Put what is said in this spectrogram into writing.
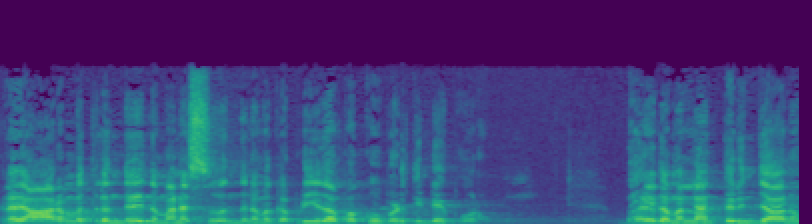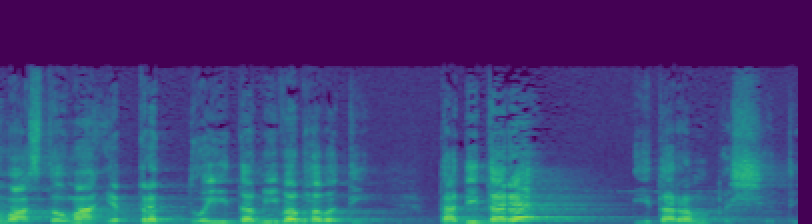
அதனால் ஆரம்பத்துலேருந்தே இந்த மனசு வந்து நமக்கு அப்படியே தான் பக்குவப்படுத்திகிட்டே போகிறோம் பயதமெல்லாம் தெரிஞ்சாலும் வாஸ்தவமாக எத்த துவைத்தமிவ பவதி. ததிதர இதரம் பசியத்தி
